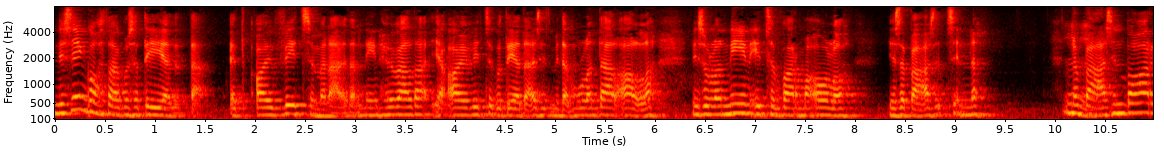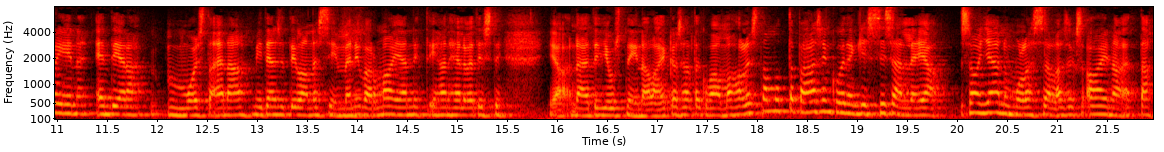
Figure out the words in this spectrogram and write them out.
niin siinä kohtaa kun sä tiedät, että, että ai vitsi mä näytän niin hyvältä ja ai vitsi kun tietäisit mitä mulla on täällä alla, niin sulla on niin itsevarma olo ja sä pääset sinne. No Mm. pääsin baariin, en tiedä, muista enää miten se tilanne siinä meni, varmaan jännitti ihan helvetisti. Ja näytin just niin alaikäiseltä kuin vaan mahdollista, mutta pääsin kuitenkin sisälle. Ja se on jäänyt mulle sellaiseksi aina, että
